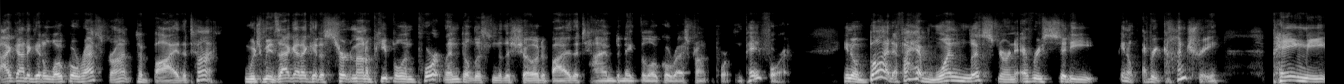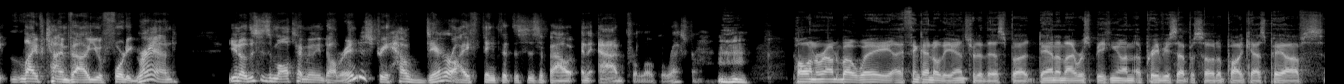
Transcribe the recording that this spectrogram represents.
I got to get a local restaurant to buy the time, which means I got to get a certain amount of people in Portland to listen to the show to buy the time to make the local restaurant in Portland pay for it. You know, but if I have one listener in every city, you know, every country paying me lifetime value of 40 grand, you know, this is a multi-million dollar industry. How dare I think that this is about an ad for a local restaurant? Mm-hmm. Paul, in a roundabout way, I think I know the answer to this, but Dan and I were speaking on a previous episode of Podcast Payoffs,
